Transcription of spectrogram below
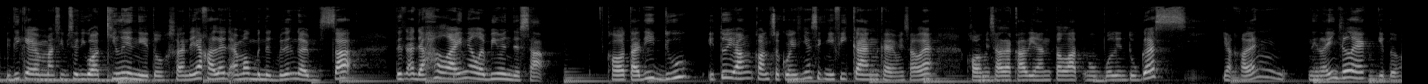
Jadi kayak masih bisa diwakilin gitu. Seandainya kalian emang bener-bener gak bisa dan ada hal lain yang lebih mendesak. Kalau tadi do itu yang konsekuensinya signifikan kayak misalnya kalau misalnya kalian telat ngumpulin tugas ya kalian nilainya jelek gitu.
